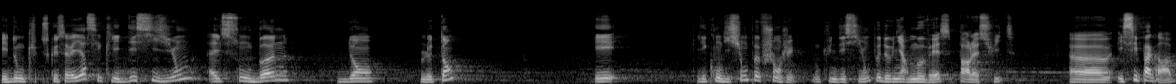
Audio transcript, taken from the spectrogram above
Et donc, ce que ça veut dire, c'est que les décisions, elles sont bonnes dans le temps et les conditions peuvent changer. Donc une décision peut devenir mauvaise par la suite. Euh, et c'est pas grave,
